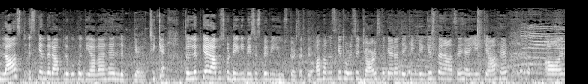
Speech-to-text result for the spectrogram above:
last इसके अंदर आप लोगों को दिया हुआ है लिप केयर ठीक है? तो लिप केयर आप इसको डेली बेसिस पे भी यूज़ कर सकते हो। अब हम इसके थोड़े से जार्स वगैरह देखेंगे, किस तरह से है, ये क्या है? और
